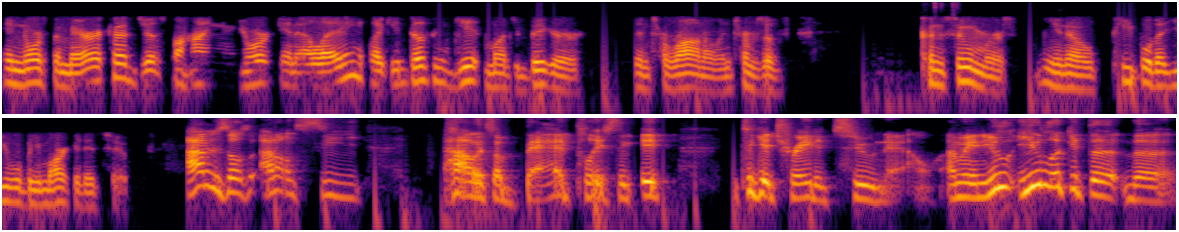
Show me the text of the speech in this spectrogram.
in North America, just behind New York and LA. Like it doesn't get much bigger than Toronto in terms of consumers. You know, people that you will be marketed to. I just don't, I don't see how it's a bad place to it to get traded to now. I mean, you you look at the the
